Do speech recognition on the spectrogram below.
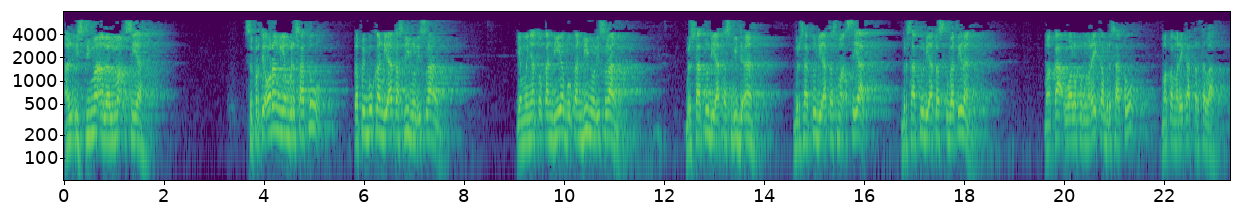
Al-istima alal maksiyah. Seperti orang yang bersatu tapi bukan di atas dinul Islam. Yang menyatukan dia bukan dinul Islam. Bersatu di atas bid'ah. Bersatu di atas maksiat. Bersatu di atas kebatilan. Maka walaupun mereka bersatu, maka mereka tercela.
